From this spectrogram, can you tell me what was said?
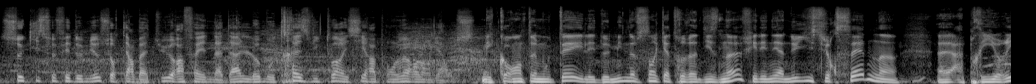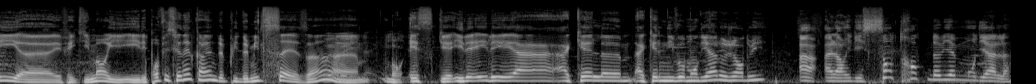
ce qui se fait de mieux sur terre battue. Raphaël Nadal, l'homme aux 13 victoires ici, rappelons-le, à Roland Garros. Mais Corentin Moutet, il est de 1999, il est né à Neuilly-sur-Seine. Euh, a priori, euh, effectivement, il, il est professionnel quand même depuis 2016. hein. Euh, bon, est-ce qu'il est, il est à, à quel, euh, à quel niveau mondial aujourd'hui? Ah, alors il est 139e mondial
